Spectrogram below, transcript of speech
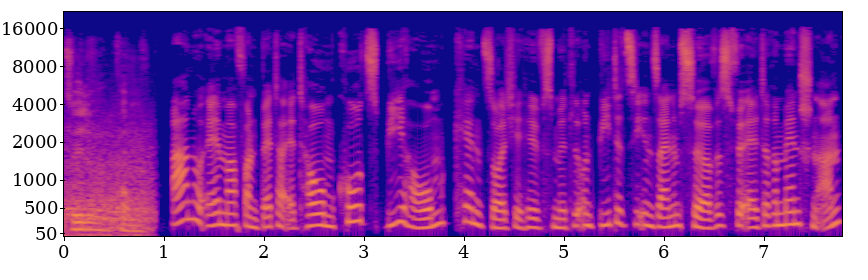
zu Hilfe kommen. Arno Elmer von Better at Home, kurz BeHome, kennt solche Hilfsmittel und bietet sie in seinem Service für ältere Menschen an,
